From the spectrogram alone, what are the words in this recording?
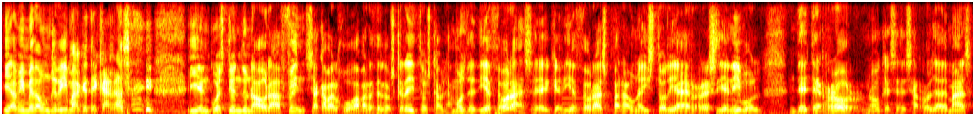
y a mí me da un grima que te cagas. y en cuestión de una hora fin, se acaba el juego, aparecen los créditos, que hablamos de 10 horas, ¿eh? que 10 horas para una historia de Resident Evil, de terror, ¿no? que se desarrolla además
